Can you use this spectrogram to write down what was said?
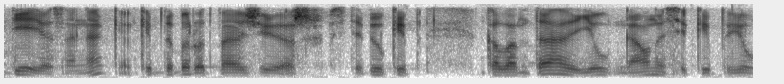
idėjos, ne, kaip dabar, at, pavyzdžiui, aš stebiu, kaip kalanta jau gaunasi kaip, jau,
